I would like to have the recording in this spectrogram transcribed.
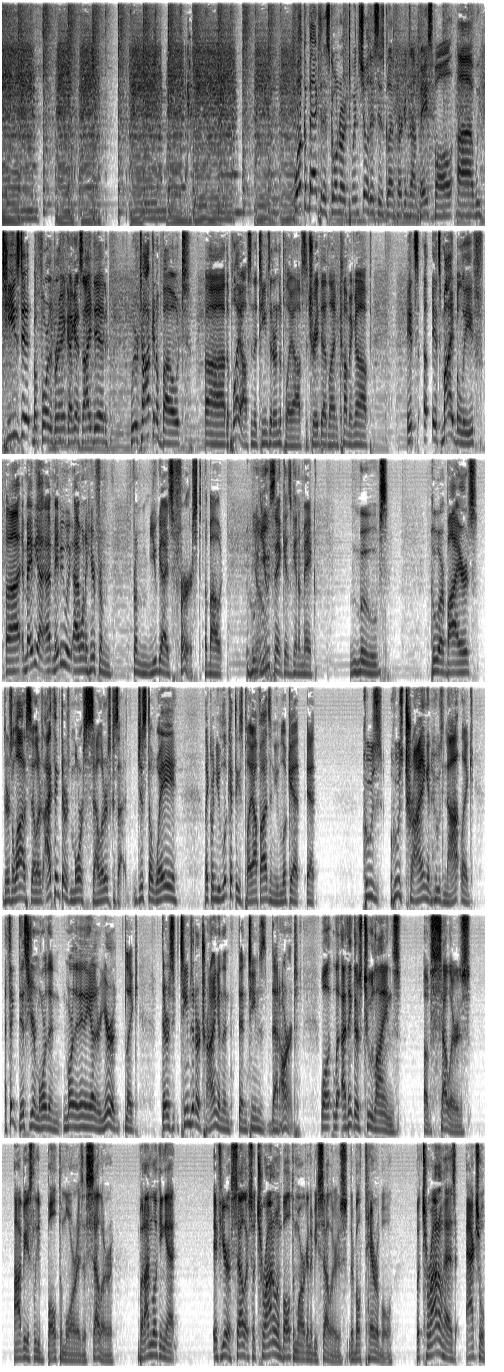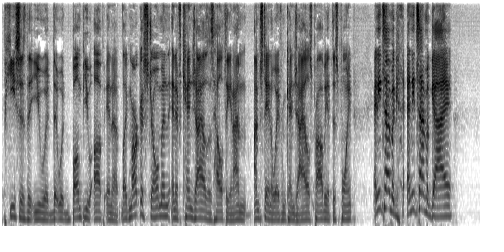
Welcome back to the SKOR North Twins Show. This is Glen Perkins on baseball. Uh, we teased it before the break. I guess I did. We were talking about uh, the playoffs and the teams that are in the playoffs, the trade deadline coming up. It's uh, it's my belief. Uh, maybe I maybe we, I want to hear from from you guys first about who you think is going to make moves who are buyers. There's a lot of sellers. I think there's more sellers because just the way, like when you look at these playoff odds and you look at at who's who's trying and who's not. Like I think this year more than more than any other year, like there's teams that are trying and then then teams that aren't. Well, I think there's two lines of sellers. Obviously, Baltimore is a seller, but I'm looking at if you're a seller. So Toronto and Baltimore are going to be sellers. They're both terrible, but Toronto has actual pieces that you would that would bump you up in a like Marcus Stroman. And if Ken Giles is healthy, and I'm I'm staying away from Ken Giles probably at this point. Anytime a anytime a guy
